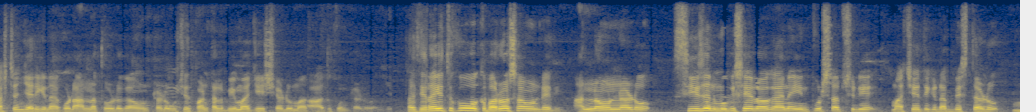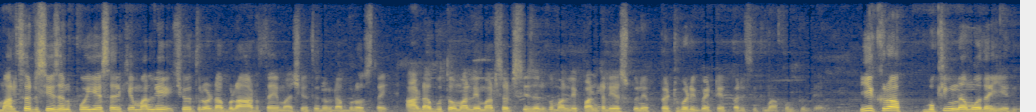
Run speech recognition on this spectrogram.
నష్టం జరిగినా కూడా అన్న తోడుగా ఉంటాడు ఉచిత పంటల బీమా చేశాడు మాకు ఆదుకుంటాడు అని ప్రతి రైతుకు ఒక భరోసా ఉండేది. అన్న ఉన్నాడు సీజన్ ముగిసేలోగానే ఇన్పుట్ సబ్సిడీ మా చేతికి డబ్బిస్తాడు. మరుసటి సీజన్ పోయేసరికి మళ్ళీ చేతిలో డబ్బులు ఆడతాయి మా చేతిలో డబ్బులు వస్తాయి. ఆ డబ్బుతో మళ్ళీ మరుసటి సీజన్కు మళ్ళీ పంటలు వేసుకునే పెట్టుబడికి పెట్టే పరిస్థితి మాకు ఉంటుంది. ఈ క్రాప్ బుకింగ్ నమోదు అయ్యేది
